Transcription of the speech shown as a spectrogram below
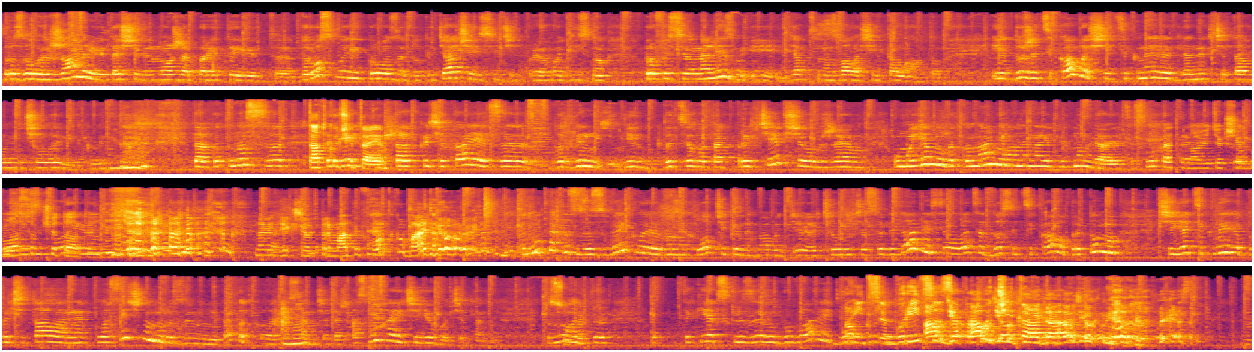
прозових жанрів і те, що він може перейти від е, дорослої прози до дитячої, свідчить про його дійсно професіоналізм і я б це назвала ще й талантом. І дуже цікаво, що ці книги для них читав мій чоловік. Від- Так, от у нас е, Татко такий- читає. Татко читає. Це от він їх до цього так привчив, що вже у моєму виконанні вони навіть відмовляються. Слухати Навіть якщо якусь історію. читати Навіть якщо тримати фотку батька. Ну так з- звикли вони хлопчики, в них, мабуть, е, чоловіча солідарність, але це досить цікаво, при тому, що я ці книги прочитала не в класичному розумінні, так от коли ти Мгм. сам читаєш, а слухаючи його читання. Тому Супер. от, е, от такі ексклюзиви бувають. Боріться, боріться за право аудіокнига, читати. аудіокнига.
